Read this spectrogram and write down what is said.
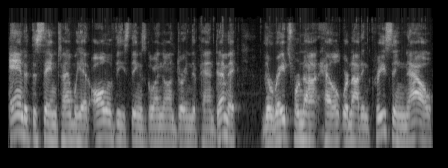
and at the same time we had all of these things going on during the pandemic, the rates were not held, were not increasing. Now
